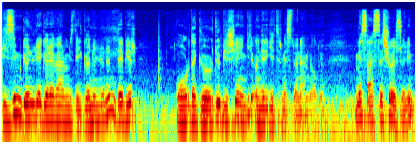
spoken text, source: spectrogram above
bizim gönüllüye görev vermemiz değil, gönüllünün de bir orada gördüğü bir şeyle ilgili öneri getirmesi de önemli oluyor. Mesela size şöyle söyleyeyim,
